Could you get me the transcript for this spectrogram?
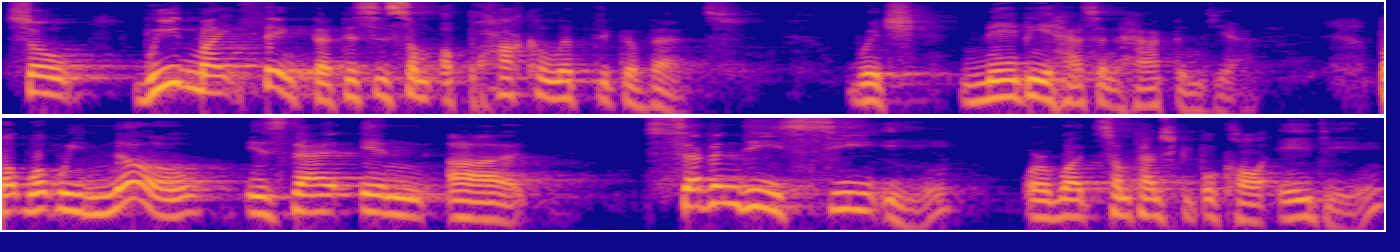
So we might think that this is some apocalyptic event, which maybe hasn't happened yet. But what we know is that in uh, 70 CE, or what sometimes people call AD,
